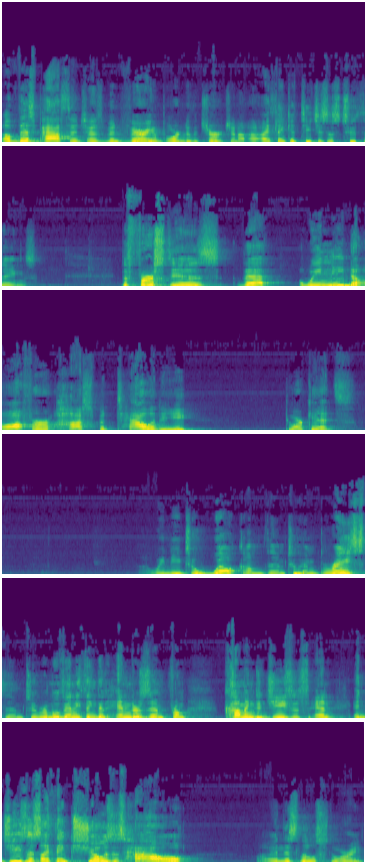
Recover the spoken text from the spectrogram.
Now, this passage has been very important to the church, and I think it teaches us two things. The first is that we need to offer hospitality to our kids. We need to welcome them, to embrace them, to remove anything that hinders them from coming to Jesus. And, and Jesus, I think, shows us how uh, in this little story.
